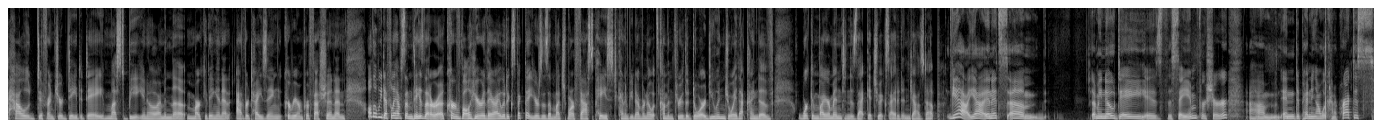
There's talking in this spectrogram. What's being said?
how different your day to day must be. You know, I'm in the marketing and advertising career and profession, and although we definitely have some days that are a curveball here or there, I would expect that yours is a much more fast paced. Kind of, you never know what's coming through the door. Do you enjoy that kind of work environment, and does that get you excited and jazzed up? Yeah, yeah, and it's um, I mean, no day is the same for sure. Um, and depending on what kind of practice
